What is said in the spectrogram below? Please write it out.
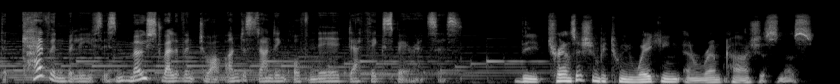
that Kevin believes is most relevant to our understanding of near death experiences. The transition between waking and REM consciousness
